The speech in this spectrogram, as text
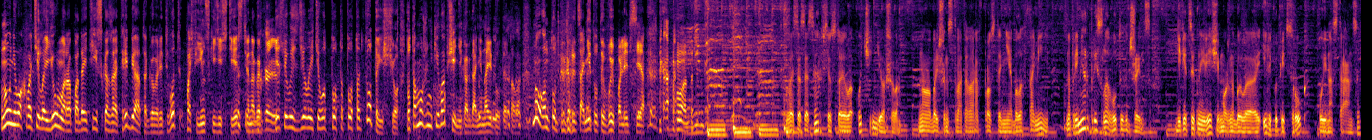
Ну, у него хватило юмора подойти и сказать, ребята, говорит, вот по-фински, естественно, говорит, конечно. если вы сделаете вот то-то, то-то, то-то еще, то таможенники вообще никогда не найдут этого. Ну, он тут, как говорится, они тут и выпали все. Вот. В СССР все стоило очень дешево, но большинства товаров просто не было в помине. Например, пресловутых джинсов. Дефицитные вещи можно было или купить с рук у иностранцев,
